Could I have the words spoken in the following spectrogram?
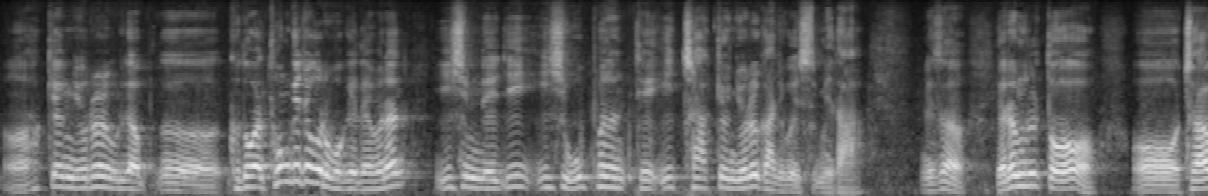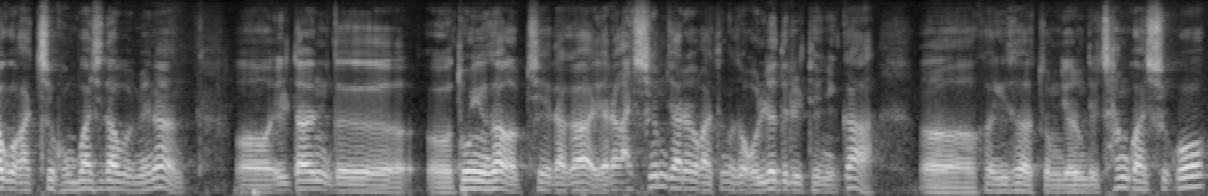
어, 합격률을 우리가 그, 그동안 통계적으로 보게 되면은 20 내지 25%의 2차 합격률을 가지고 있습니다. 그래서 여러분들도 어, 저하고 같이 공부하시다 보면은 어, 일단 그 어, 동영상 업체에다가 여러 가지 시험 자료 같은 것을 올려드릴 테니까 어, 거기서 좀 여러분들이 참고하시고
